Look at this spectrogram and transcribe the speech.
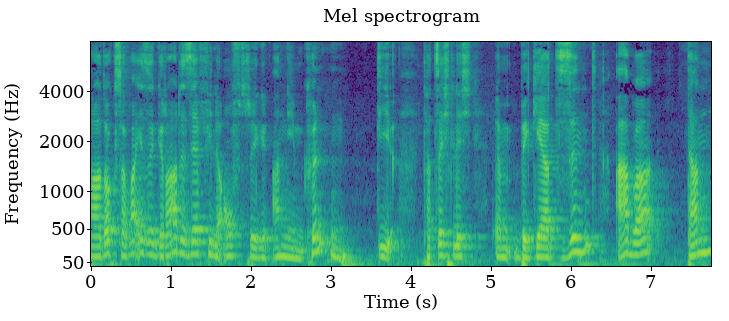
paradoxerweise gerade sehr viele Aufträge annehmen könnten, die tatsächlich ähm, begehrt sind, aber dann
